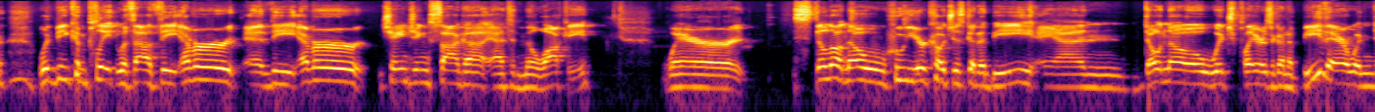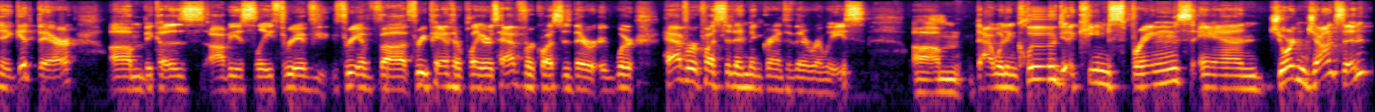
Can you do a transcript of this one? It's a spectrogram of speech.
would be complete without the ever uh, the ever changing saga at Milwaukee, where still don't know who your coach is going to be and don't know which players are going to be there when they get there um, because obviously three of three of uh, three panther players have requested their were have requested and been granted their release um, that would include Akeem Springs and Jordan Johnson,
